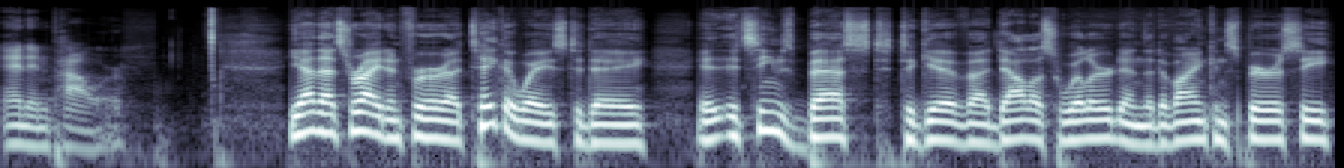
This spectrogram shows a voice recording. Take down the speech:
and in power Yeah, that's right. And for uh, takeaways today, it, it seems best to give uh, Dallas Willard and the Divine Conspiracy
